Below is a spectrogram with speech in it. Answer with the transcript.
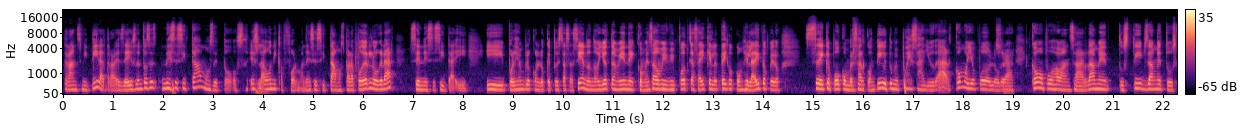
transmitir a través de ellos. Entonces necesitamos de todos, es la única forma, necesitamos, para poder lograr se necesita. Y, y por ejemplo, con lo que tú estás haciendo, ¿no? Yo también he comenzado mi, mi podcast ahí que lo tengo congeladito, pero sé que puedo conversar contigo y tú me puedes ayudar. ¿Cómo yo puedo lograr? ¿Cómo puedo avanzar? Dame tus tips, dame tus,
